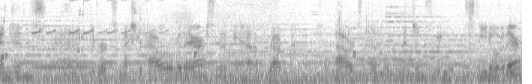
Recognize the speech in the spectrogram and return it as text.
engines and divert some extra power over there so that we have route full power to the engines so we can speed over there.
